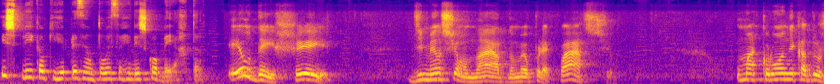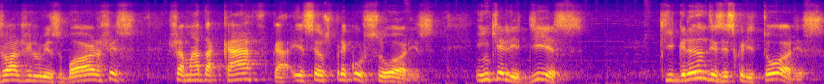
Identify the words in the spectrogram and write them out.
explica o que representou essa redescoberta. Eu deixei de mencionar no meu prefácio uma crônica do Jorge Luiz Borges chamada Kafka e seus precursores, em que ele diz que grandes escritores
